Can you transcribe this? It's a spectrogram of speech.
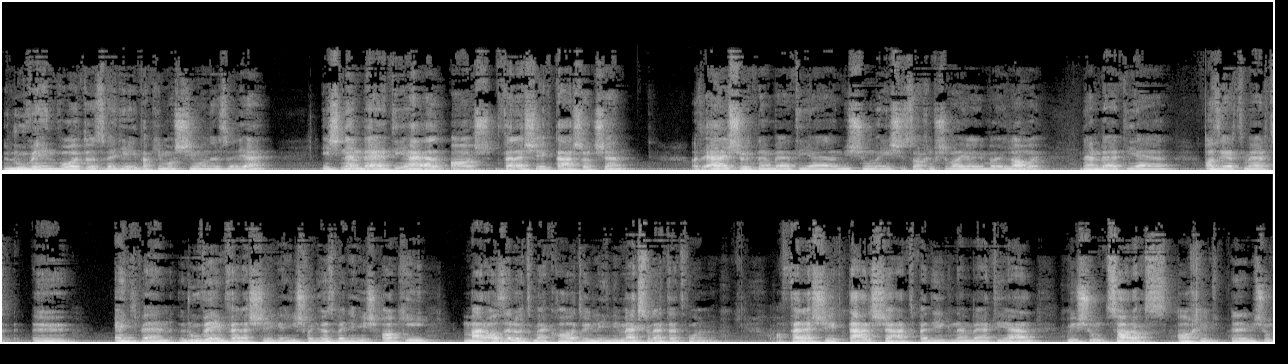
Ruvén volt özvegyét, aki most Simon özvegye, és nem veheti el a feleség társat sem. Az elsőt nem veheti el Misum és Szakif vagy Lamaj. Nem veheti el azért, mert ő egyben Ruvén felesége is, vagy özvegye is, aki már azelőtt meghalt, hogy Lévi megszületett volna. A feleség társát pedig nem veheti el, Misum Carasz, Achiv, Misum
